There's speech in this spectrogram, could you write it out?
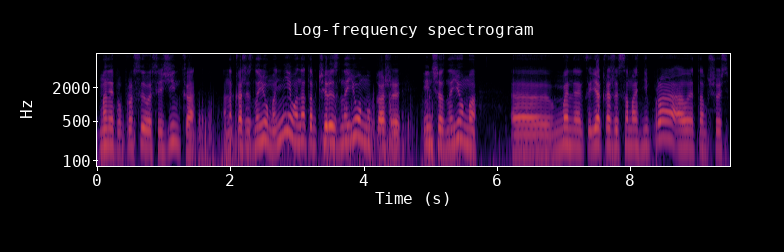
мене попросилася жінка, вона каже, знайома. Ні, вона там через знайому каже, інша знайома. Е, мене, я каже, сама з Дніпра, але там щось.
